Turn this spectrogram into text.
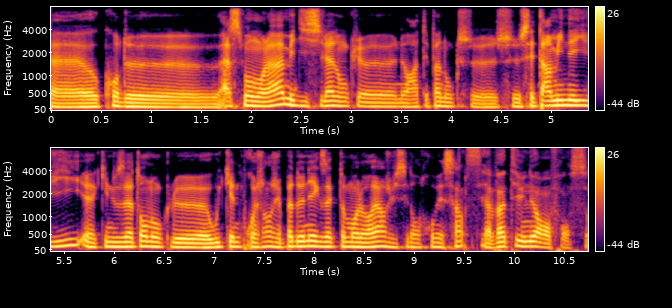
au cours de à ce moment-là. Mais d'ici là, donc euh, ne ratez pas donc ce, ce, cet Army Navy euh, qui nous attend donc le week-end prochain. J'ai pas donné exactement l'horaire, je vais essayer de retrouver ça. C'est à 21h en France.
